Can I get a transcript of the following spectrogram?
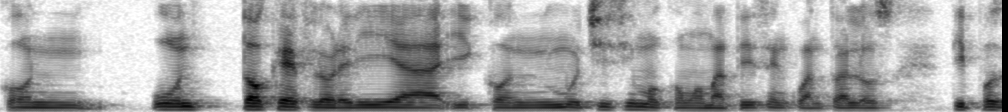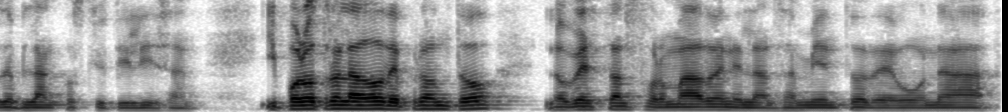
con un toque de florería y con muchísimo como matiz en cuanto a los tipos de blancos que utilizan. Y por otro lado, de pronto lo ves transformado en el lanzamiento de una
